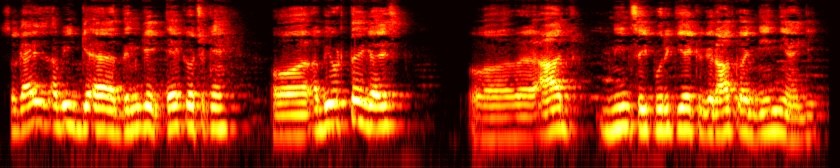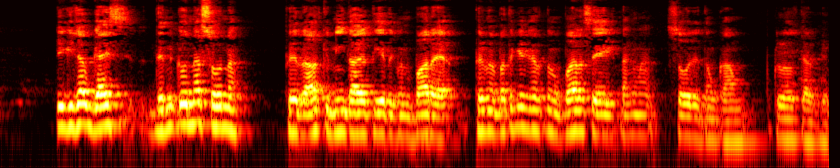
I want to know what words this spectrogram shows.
सो so गाइज़ अभी दिन के एक हो चुके हैं और अभी उठते हैं गाइज़ और आज नींद सही पूरी की है, क्योंकि रात को नींद नहीं आएगी। क्योंकि जब गैस दिन को ना सोना फिर रात की नींद आ जाती है तकरीबन बारह फिर मैं पता क्या करता हूँ, बारह से एक तक मैं सो लेता हूँ काम क्लोज करके।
